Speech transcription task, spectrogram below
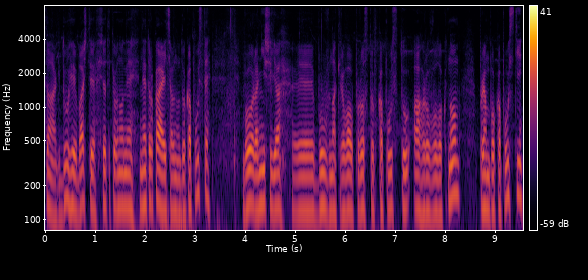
Так, дуги, бачите, все-таки воно не, не торкається воно до капусти. Бо раніше я е, був накривав просто капусту агроволокном, прямо по капусті.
